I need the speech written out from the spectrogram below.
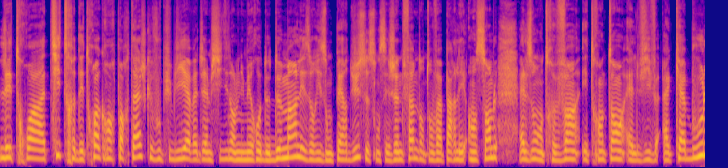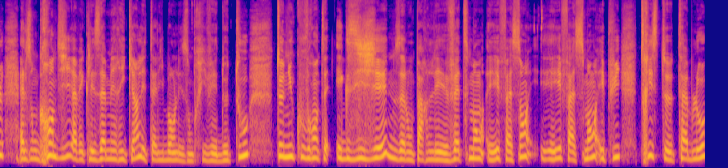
les trois titres des trois grands reportages que vous publiez à Vajamshidi dans le numéro de demain. Les horizons perdus, ce sont ces jeunes femmes dont on va parler ensemble. Elles ont entre 20 et 30 ans. Elles vivent à Kaboul. Elles ont grandi avec les Américains. Les talibans les ont privés de tout. Tenue couvrante exigée. Nous allons parler vêtements et, effaçant, et effacement. Et puis, triste tableau,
